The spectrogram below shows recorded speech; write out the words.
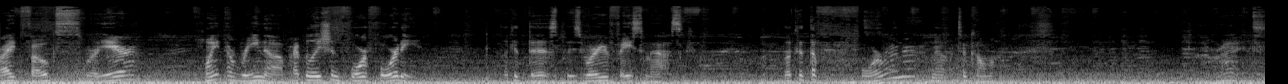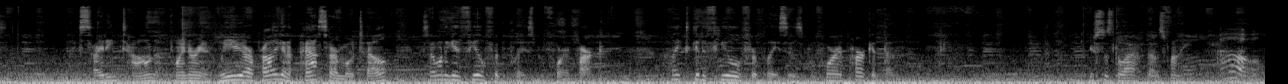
right, folks, we're here. Point Arena, population 440. Look at this. Please wear your face mask. Look at the 4Runner? No, Tacoma. All right. Exciting town of Point Arena. We are probably going to pass our motel because I want to get a feel for the place before I park. I like to get a feel for places before I park at them. You're supposed to laugh. That was funny. Oh.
